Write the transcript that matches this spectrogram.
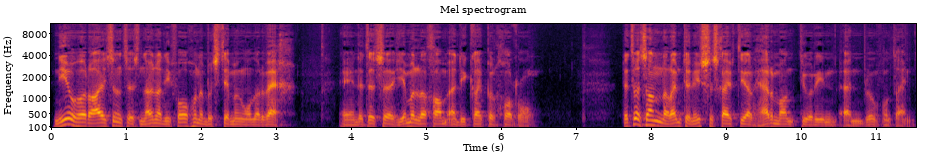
New Horizons is nou na die volgende bestemming onderweg en dit is 'n hemelliggaam in die Kuipergordel. Dit was aan ruimtenuus geskryf deur Herman Turin in Bloemfontein.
